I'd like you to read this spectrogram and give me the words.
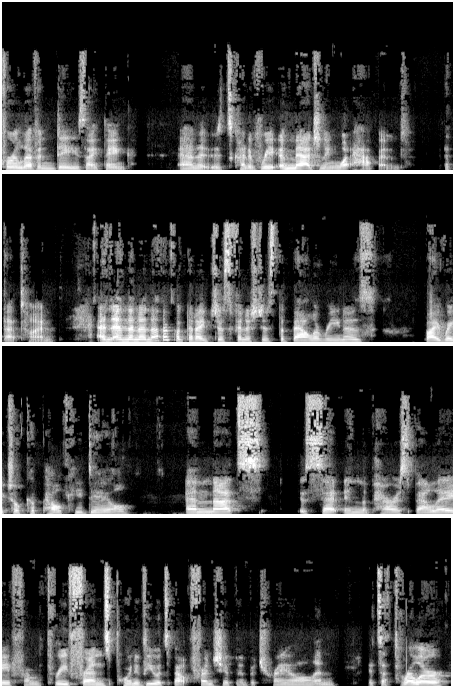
for 11 days, I think. And it, it's kind of reimagining what happened at that time. And, and then another book that I just finished is The Ballerinas by Rachel Kapelke Dale. And that's set in the Paris Ballet from three friends' point of view. It's about friendship and betrayal, and it's a thriller.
